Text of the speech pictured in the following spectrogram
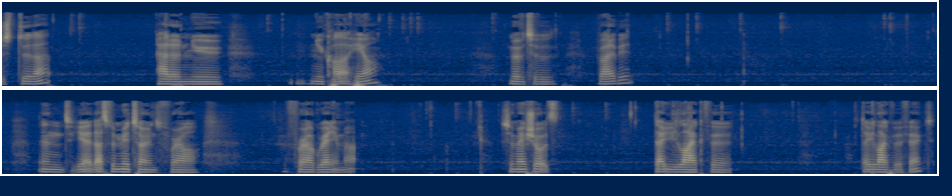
just do that. Add a new new color here. Move it to right a bit. And yeah that's the midtones for our for our gradient map. So make sure it's that you like the that you like the effect.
